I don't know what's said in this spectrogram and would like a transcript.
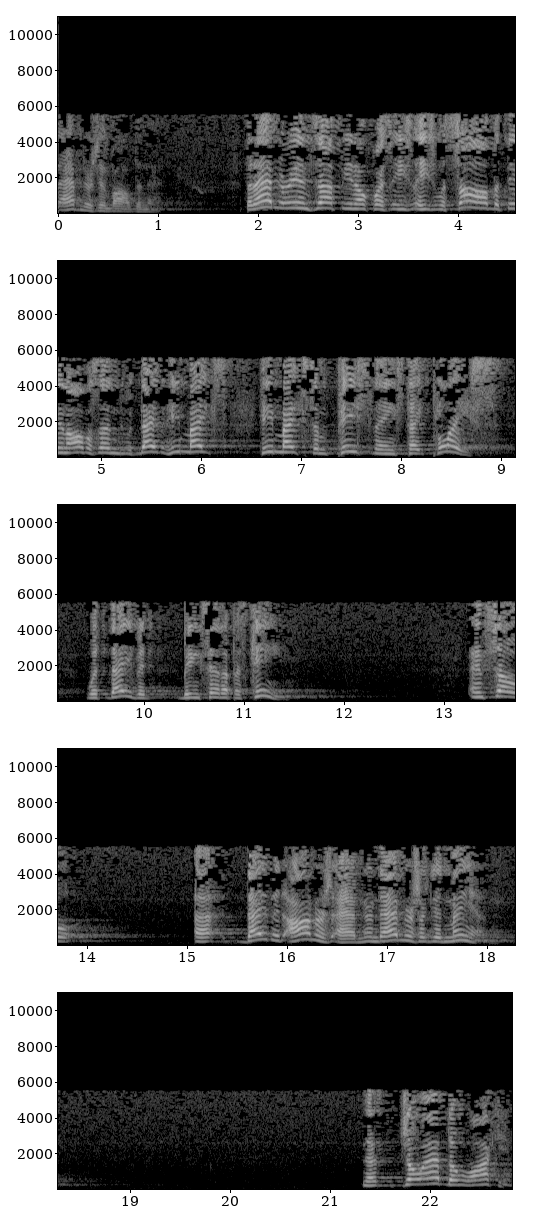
Abner's involved in that. But Abner ends up, you know, of course, he's, he's with Saul, but then all of a sudden with David, he makes he makes some peace things take place with David being set up as king. And so uh, David honors Abner, and Abner's a good man. Now Joab don't like him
